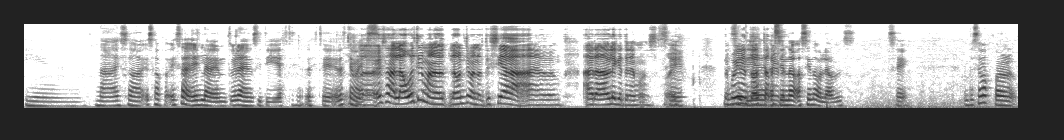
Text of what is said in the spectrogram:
Y nada, esa, esa, esa es la aventura en City de este, de este, de este mes. La, esa, la última, la última noticia ah, agradable que tenemos. Sí. hoy. Después vienen City todas es terribles. haciendo, haciendo vlogs. Sí. Empecemos por.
